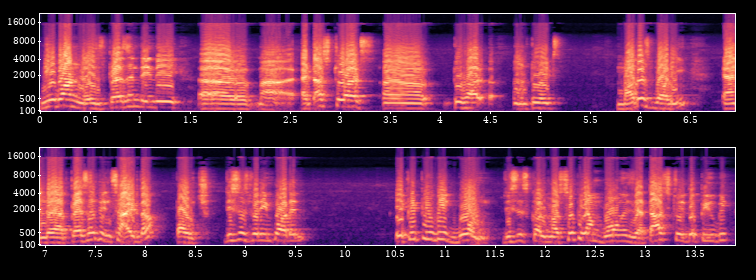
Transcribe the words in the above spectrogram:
newborn is present in the uh, uh, attached towards uh, to her uh, to its mother's body and uh, present inside the pouch. This is very important. Epipubic bone. This is called marsupium bone is attached to the pubic.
